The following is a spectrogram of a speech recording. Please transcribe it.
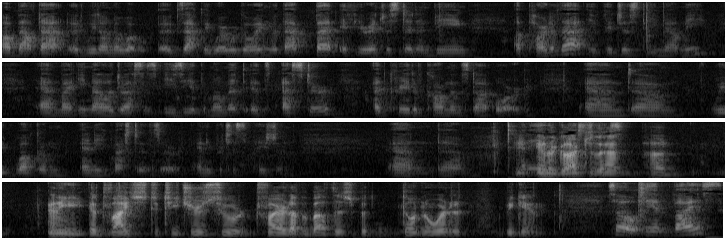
about that. We don't know what exactly where we're going with that, but if you're interested in being a part of that, you could just email me. And my email address is easy at the moment. It's esther at creativecommons.org. And um, we'd welcome any questions or any participation. And um, in regard to that, uh, any advice to teachers who are fired up about this but don't know where to begin? So the advice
